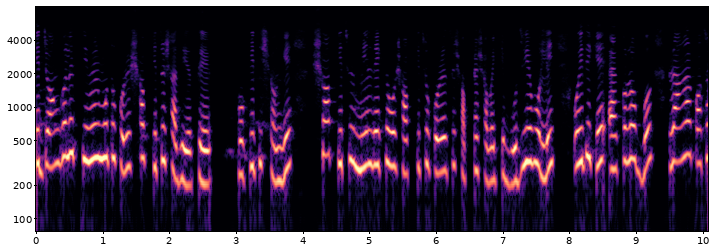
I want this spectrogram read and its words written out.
এই জঙ্গলের থিমের মতো করে সবকিছু সাজিয়েছে। প্রকৃতির সঙ্গে সবকিছুর মিল রেখে ও সবকিছু করেছে সবটা সবাইকে বুঝিয়ে বললেই ওইদিকে একলব্য রাঙার কথা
